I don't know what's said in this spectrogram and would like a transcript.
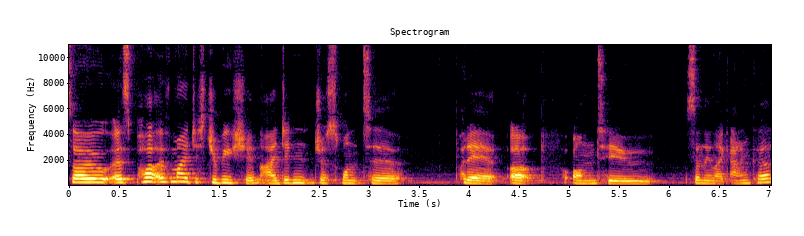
So, as part of my distribution, I didn't just want to put it up onto something like Anchor.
